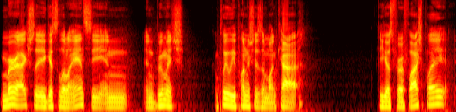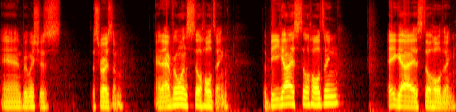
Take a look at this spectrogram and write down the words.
mir actually gets a little antsy and, and Boomich completely punishes him on cat. He goes for a flash play and Boomich just destroys him. And everyone's still holding. The B guy is still holding. A guy is still holding.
